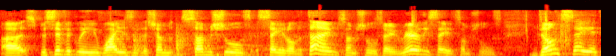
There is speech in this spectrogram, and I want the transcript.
Uh, specifically, why is it that some, some shuls say it all the time, some shuls very rarely say it, some shuls don't say it?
